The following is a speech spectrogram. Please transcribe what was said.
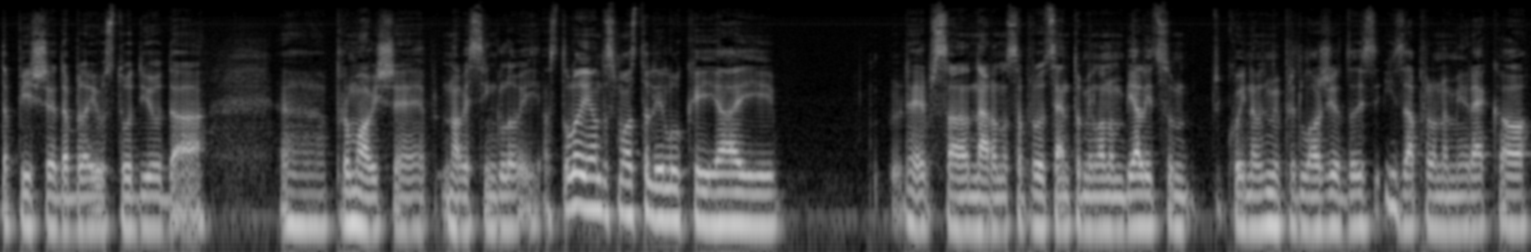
da piše, da bleje u studiju, da uh, promoviše nove singlove i ostalo. I onda smo ostali Luka i ja i sa, naravno sa producentom Milanom Bjelicom koji nam je predložio da, i zapravo nam je rekao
